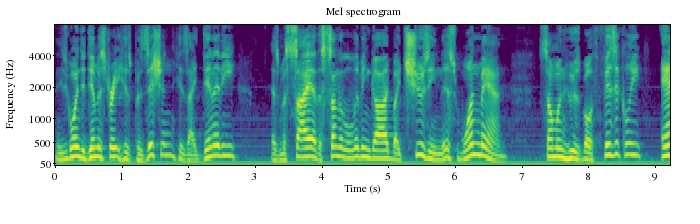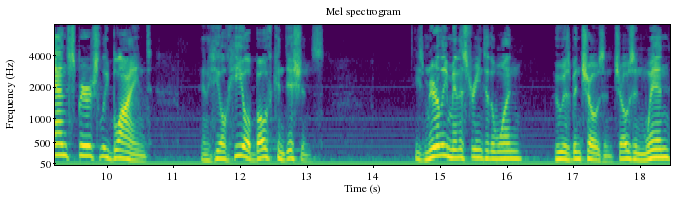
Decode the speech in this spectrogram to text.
And he's going to demonstrate his position, his identity as Messiah, the Son of the living God, by choosing this one man, someone who is both physically and spiritually blind. And he'll heal both conditions. He's merely ministering to the one who has been chosen. Chosen when,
